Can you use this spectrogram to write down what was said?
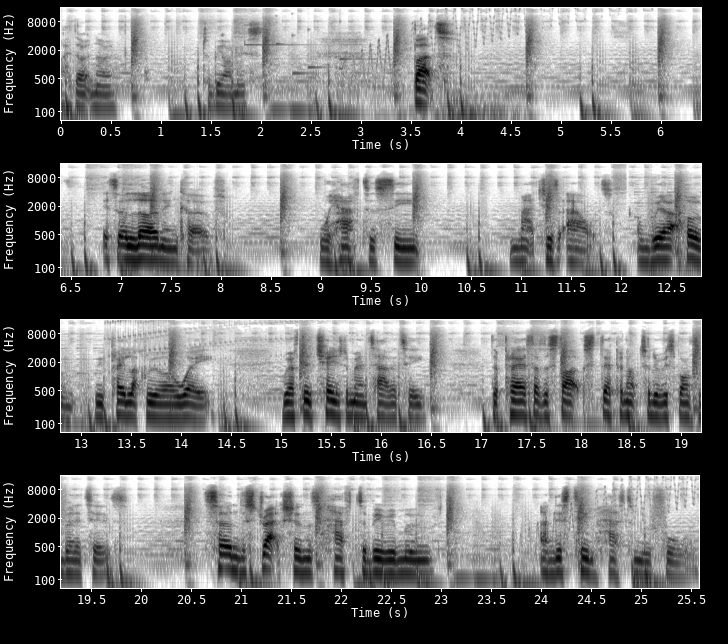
I don't know, to be honest. But it's a learning curve. We have to see matches out and we're at home. We play like we were away. We have to change the mentality. The players have to start stepping up to the responsibilities. Certain distractions have to be removed and this team has to move forward.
